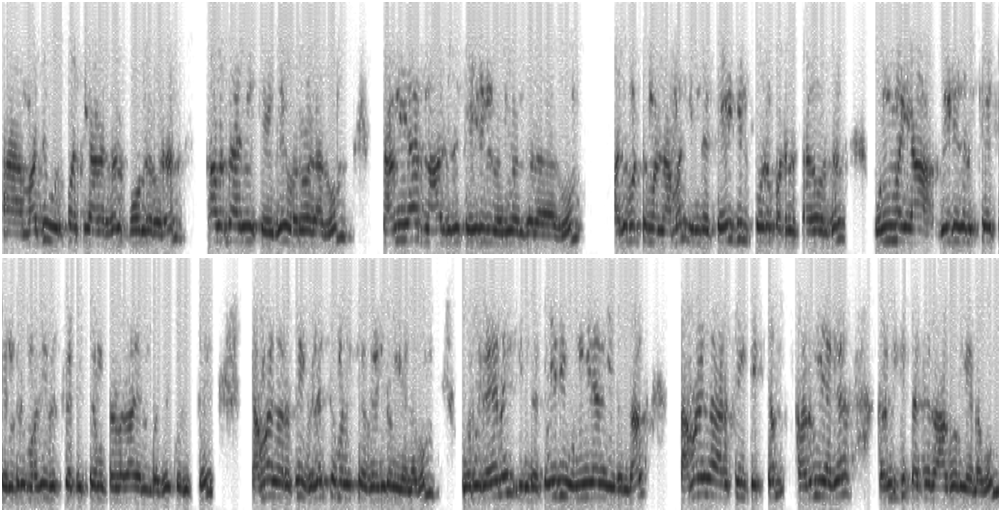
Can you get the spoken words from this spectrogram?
ஆஹ், மது உற்பத்தியாளர்கள் போன்றவருடன் கலந்தாய்வு செய்து வருவதாகவும் தனியார் நாடுகள் செய்திகள் வெளிவந்துள்ளதாகவும் அது மட்டுமல்லாமல் இந்த செய்தியில் கூறப்பட்டுள்ள தகவல்கள் உண்மையா வீடுகளுக்கே சென்று மது விற்க திட்டமிட்டுள்ளதா என்பது குறித்து தமிழக அரசு விளக்கமளிக்க வேண்டும் எனவும் ஒருவேளை இந்த செய்தி உண்மையாக இருந்தால் தமிழக அரசின் திட்டம் கடுமையாக கண்டிக்கத்தக்கதாகும் எனவும்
